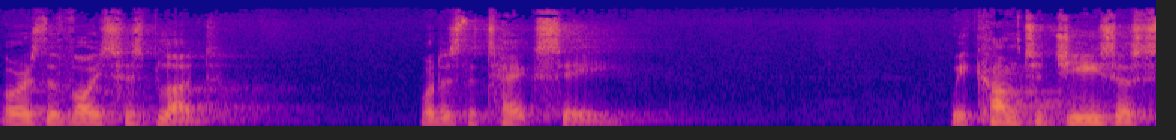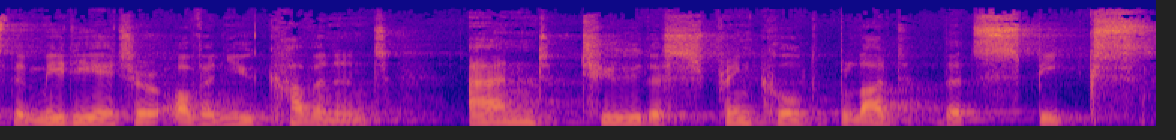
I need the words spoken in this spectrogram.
Or is the voice his blood? What does the text say? We come to Jesus, the mediator of a new covenant, and to the sprinkled blood that speaks.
